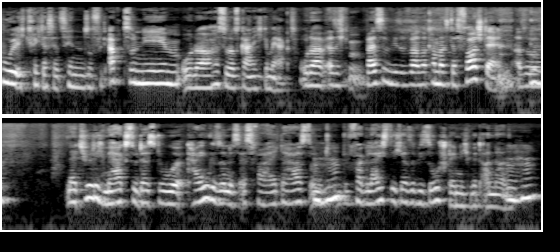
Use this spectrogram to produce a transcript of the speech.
cool, ich kriege das jetzt hin, so viel abzunehmen oder hast du das gar nicht gemerkt? Oder, also ich, weißt du, wie kann man sich das vorstellen? Also... Natürlich merkst du, dass du kein gesundes Essverhalten hast und mhm. du vergleichst dich ja sowieso ständig mit anderen. Mhm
